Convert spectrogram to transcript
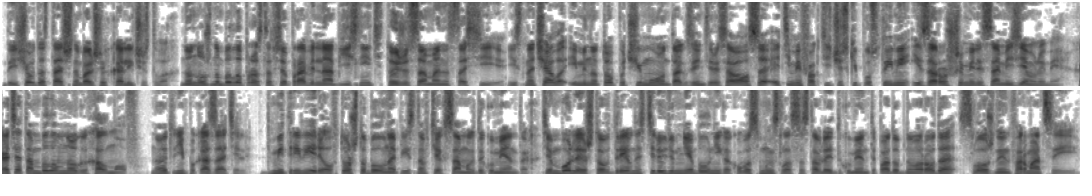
да еще в достаточно больших количествах количествах. Но нужно было просто все правильно объяснить той же самой Анастасии. И сначала именно то, почему он так заинтересовался этими фактически пустыми и заросшими лесами землями. Хотя там было много холмов, но это не показатель. Дмитрий верил в то, что было написано в тех самых документах. Тем более, что в древности людям не было никакого смысла составлять документы подобного рода сложной информацией.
